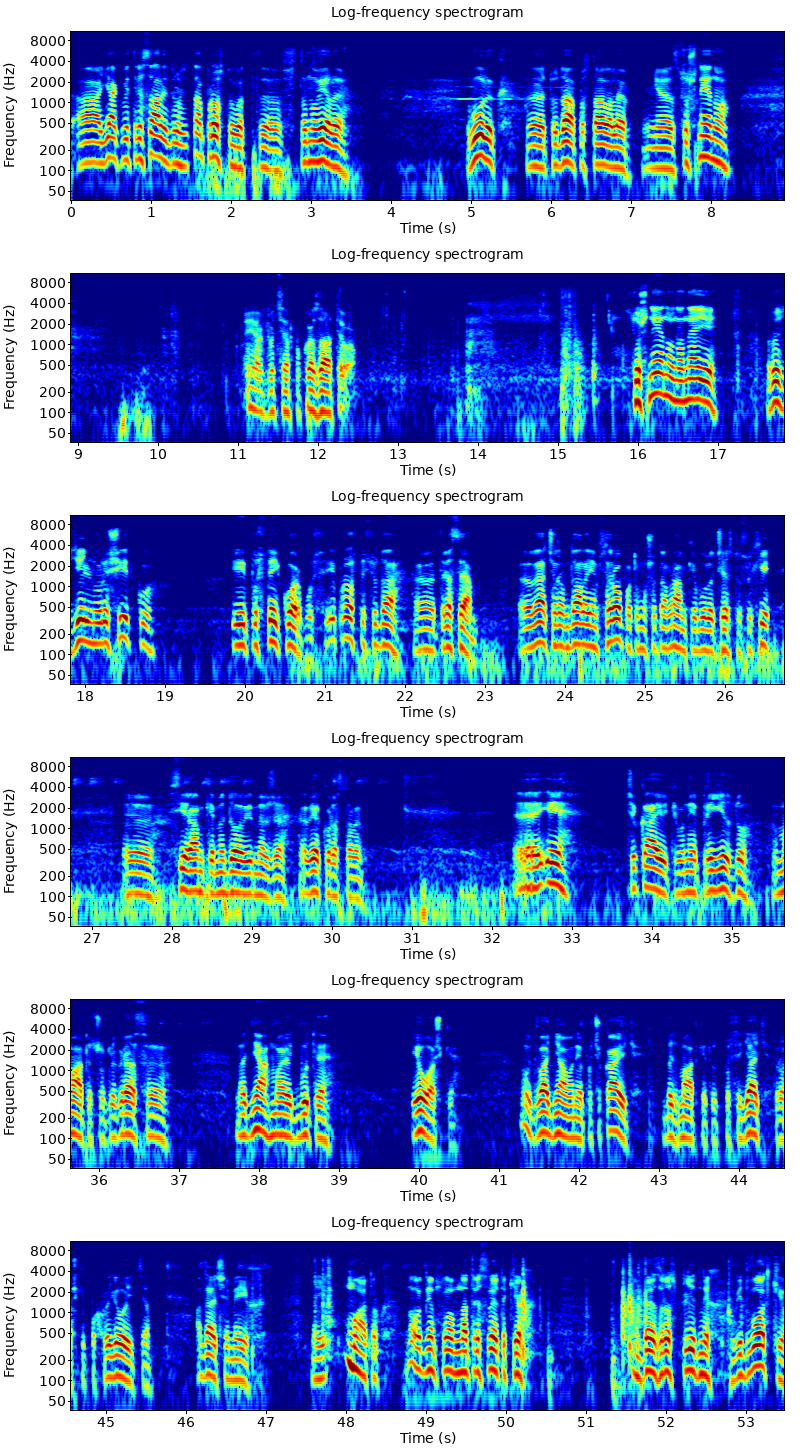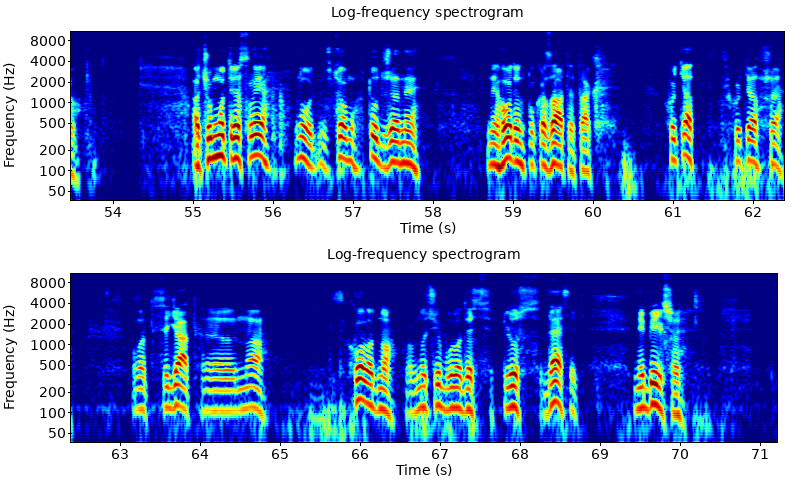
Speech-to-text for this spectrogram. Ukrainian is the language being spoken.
А як витрясали, друзі, та просто от е, встановили вулик, е, туди поставили е, сушнину. Як би це показати? вам? Сушнину на неї роздільну решітку і пустий корпус. І просто сюди е, трясемо. Е, Вечором дали їм сиропу, тому що там рамки були чисто сухі. Е, Всі рамки медові ми вже використали. Е, І чекають вони приїзду маточок. Якраз е, на днях мають бути іошки. Ну, два дня вони почекають без матки, тут посидять, трошки похвилюються. А далі ми їх, ми їх маток. Ну, одним словом, натрясли таких безрозплідних відводків. А чому трясли? Ну, в цьому тут вже не, не годен показати так. Хоча, хоча ще от сидять е, на холодно, вночі було десь плюс 10, не більше.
